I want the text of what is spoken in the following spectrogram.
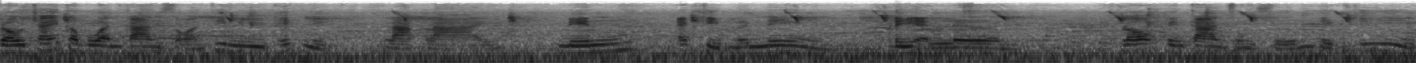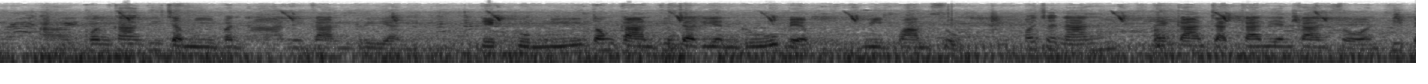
เราใช้กระบวนการสอนที่มีเทคนิค หลากหลาย เน้น active learning play and learn เพราะเป็นการส่งเสริมเด็กที่ค่อนข้างที่จะมีปัญหาในการเรียน เด็กกลุ่มนี้ต้องการที่จะเรียนรู้แบบมีความสุข เพราะฉะนั้นในการจัดการเรียนการสอนที่ไป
